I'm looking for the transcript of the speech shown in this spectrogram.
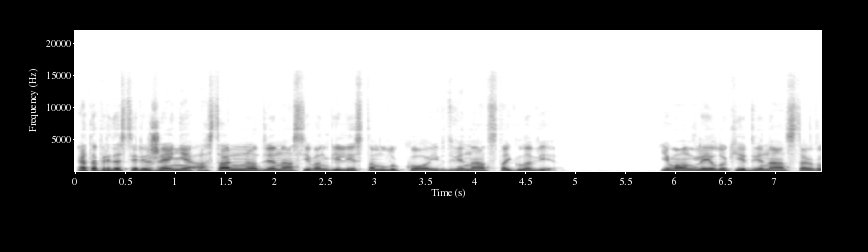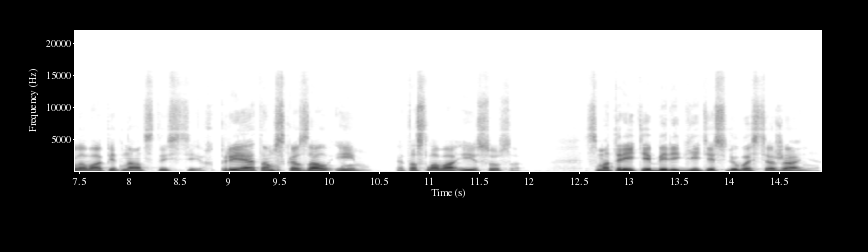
это предостережение оставлено для нас евангелистом Лукой в 12 главе. Евангелие Луки, 12 глава, 15 стих. «При этом сказал им, это слова Иисуса, «Смотрите, берегитесь любостяжания,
